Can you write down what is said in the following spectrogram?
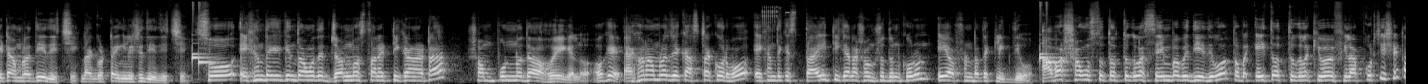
এটা আমরা দিয়ে দিচ্ছি, ডাকঘরটা ইংলিশে দিয়ে দিচ্ছি। সো এখান থেকে কিন্তু আমাদের জন্মস্থানের ঠিকানাটা সম্পূর্ণ দেওয়া হয়ে গেল ওকে এখন আমরা যে কাজটা করব, এখান থেকে স্থায়ী ঠিকানা সংশোধন করুন এই অপশনটাতে ক্লিক দিব। আবার সমস্ত তথ্যগুলো সেম ভাবে দিয়ে দিব, তবে এই তথ্যগুলো কীভাবে ফিল আপ করছি সেটা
